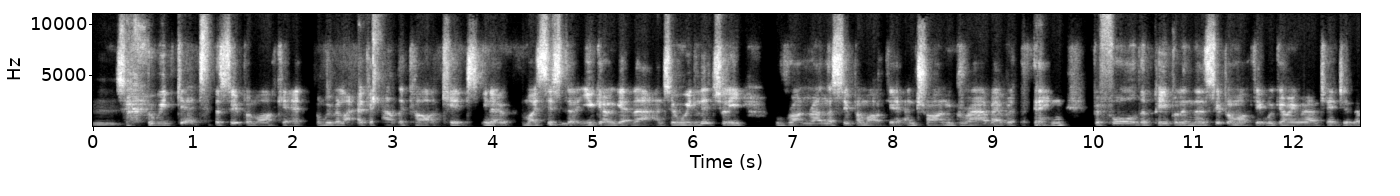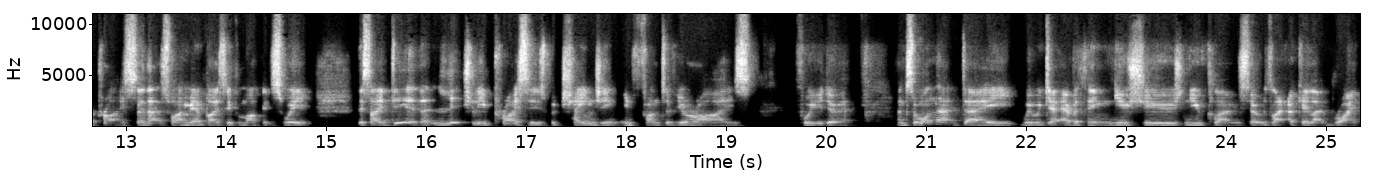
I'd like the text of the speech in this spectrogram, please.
Mm. So we'd get to the supermarket and we were like, okay, out the car, kids, you know, my sister, you go and get that. And so we'd literally run around the supermarket and try and grab everything before the people in the supermarket were going around changing the price. So that's what I meant by supermarket sweep. This idea that literally prices were changing in front of your eyes before you do it. And so on that day, we would get everything new shoes, new clothes. So it was like, okay, like, right,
